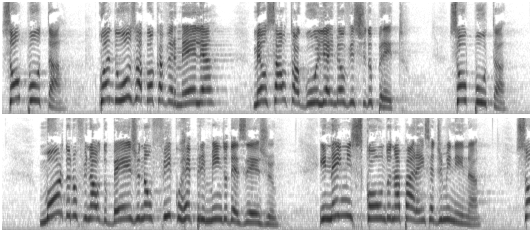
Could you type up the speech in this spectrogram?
Sou puta! Quando uso a boca vermelha, meu salto agulha e meu vestido preto. Sou puta. Mordo no final do beijo, não fico reprimindo o desejo. E nem me escondo na aparência de menina. Sou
